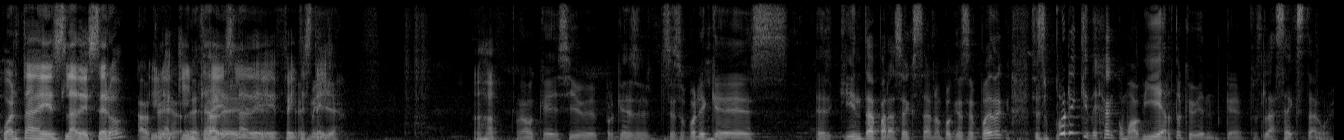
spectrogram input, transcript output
cuarta es la de Zero Ah, ok, y la quinta es la de, Fate Stay. Ajá. Ah, Ok, sí, güey, porque se, se supone que es, quinta para sexta, ¿no? Porque se puede, se supone que dejan como abierto que viene, que pues la sexta, güey.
